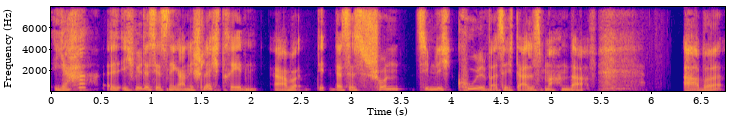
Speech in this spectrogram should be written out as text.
ja, ich will das jetzt gar nicht schlecht reden, aber das ist schon ziemlich cool, was ich da alles machen darf. Aber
